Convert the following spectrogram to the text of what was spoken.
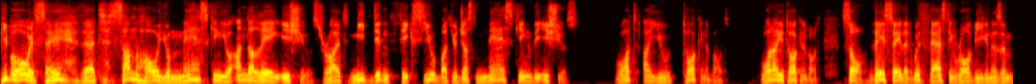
People always say that somehow you're masking your underlying issues, right? Meat didn't fix you, but you're just masking the issues. What are you talking about? What are you talking about? So they say that with fasting, raw veganism,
